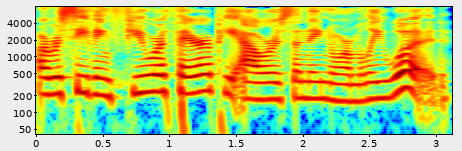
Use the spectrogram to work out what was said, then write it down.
are receiving fewer therapy hours than they normally would.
